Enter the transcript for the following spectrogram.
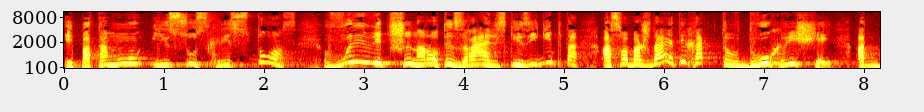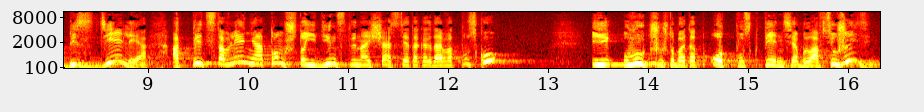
И потому Иисус Христос, выведший народ израильский из Египта, освобождает их от двух вещей. От безделия, от представления о том, что единственное счастье это когда я в отпуску, и лучше, чтобы этот отпуск, пенсия была всю жизнь.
